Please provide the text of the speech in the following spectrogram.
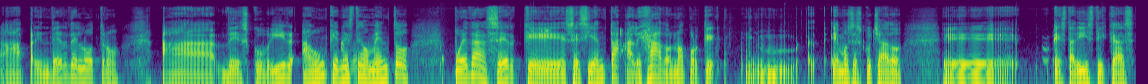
a aprender del otro, a descubrir, aunque en este momento pueda hacer que se sienta alejado, ¿no? Porque mm, hemos escuchado... Eh, estadísticas,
